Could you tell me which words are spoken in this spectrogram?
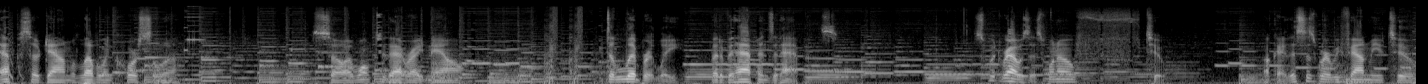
episode down with leveling Corsola. So I won't do that right now. Deliberately. But if it happens, it happens. So what route was this? 102. Okay, this is where we found Mewtwo.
